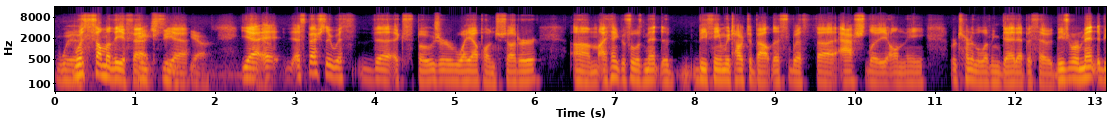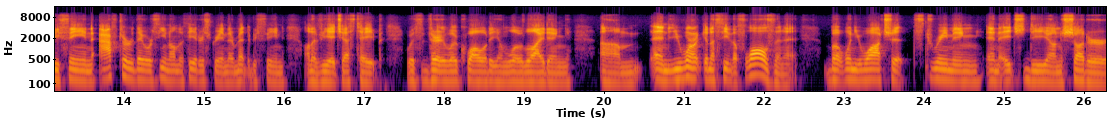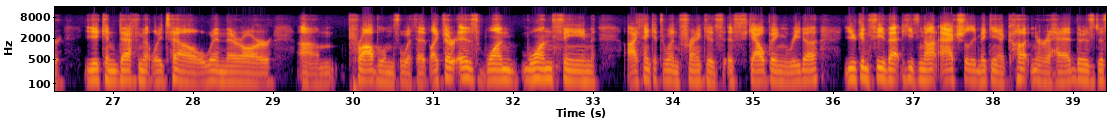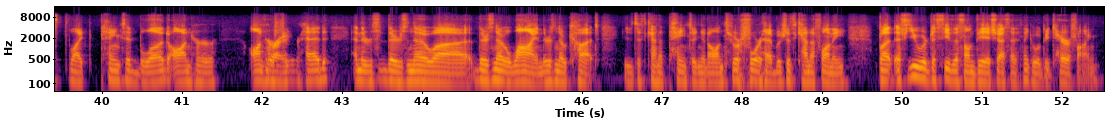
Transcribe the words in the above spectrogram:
with with some of the effects. HD, yeah, yeah, yeah. It, especially with the exposure way up on Shudder. Um, I think this was meant to be seen. We talked about this with uh, Ashley on the Return of the Living Dead episode. These were meant to be seen after they were seen on the theater screen. They're meant to be seen on a VHS tape with very low quality and low lighting, um, and you weren't going to see the flaws in it. But when you watch it streaming in HD on Shudder, you can definitely tell when there are um, problems with it. Like there is one one scene I think it's when Frank is, is scalping Rita. You can see that he's not actually making a cut in her head. There's just like painted blood on her on her Right. forehead, and there's there's no uh, there's no line, there's no cut. He's just kind of painting it onto her forehead, which is kind of funny. But if you were to see this on VHS, I think it would be terrifying.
